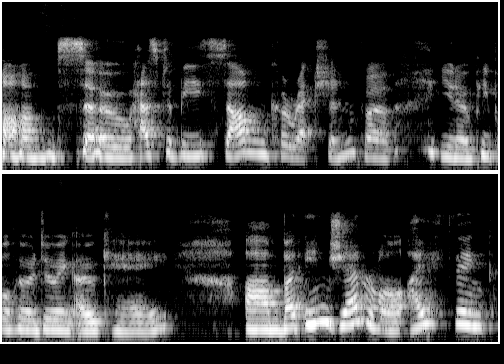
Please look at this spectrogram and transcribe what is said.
Um, so has to be some correction for you know people who are doing okay. Um, but in general, I think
